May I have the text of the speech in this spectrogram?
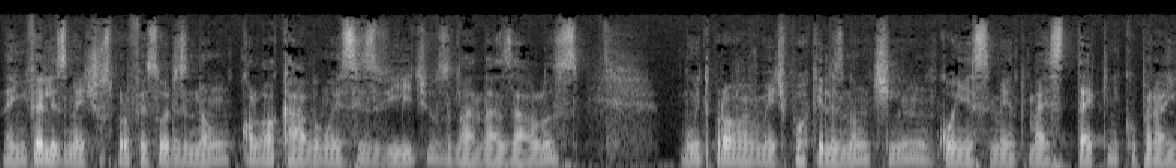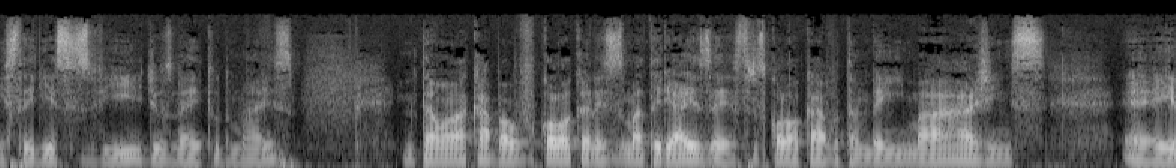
Né, infelizmente, os professores não colocavam esses vídeos lá nas aulas, muito provavelmente porque eles não tinham um conhecimento mais técnico para inserir esses vídeos né, e tudo mais. Então eu acabava colocando esses materiais extras, colocava também imagens, é,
